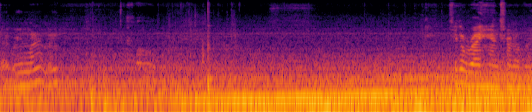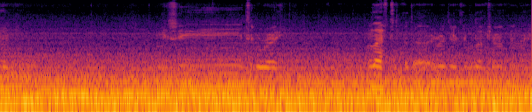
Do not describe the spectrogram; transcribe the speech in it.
That green light, man. Cool. Take a right hand turn up ahead. Let me see. Take a right. Left. Uh, right there. Take a left turn up in there.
